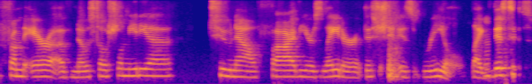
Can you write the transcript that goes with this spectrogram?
from the era of no social media to now five years later this shit is real like mm-hmm. this is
